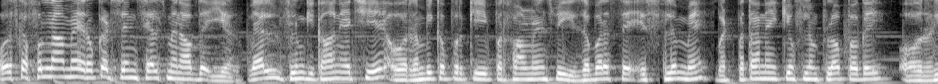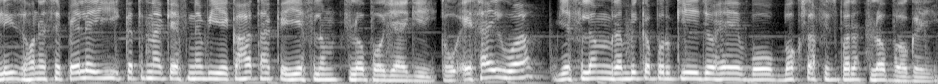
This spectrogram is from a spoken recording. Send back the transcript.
और इसका फुल नाम है Rocket Singh, salesman of the year. Well, film की कहानी अच्छी है और रणबीर कपूर की परफॉर्मेंस भी ज़बरदस्त है इस फ़िल्म में, बट पता नहीं क्यों फ़िल्म फ्लॉप हो गई और रिलीज़ होने से पहले ही कतरना कैफ ने भी ये कहा था कि ये फ़िल्म फ्लॉप हो जाएगी। तो ऐसा ही हुआ, ये फ़िल्म रणबीर कपूर की जो है वो बॉक्स ऑफ़िस पर फ्लॉप हो गई।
